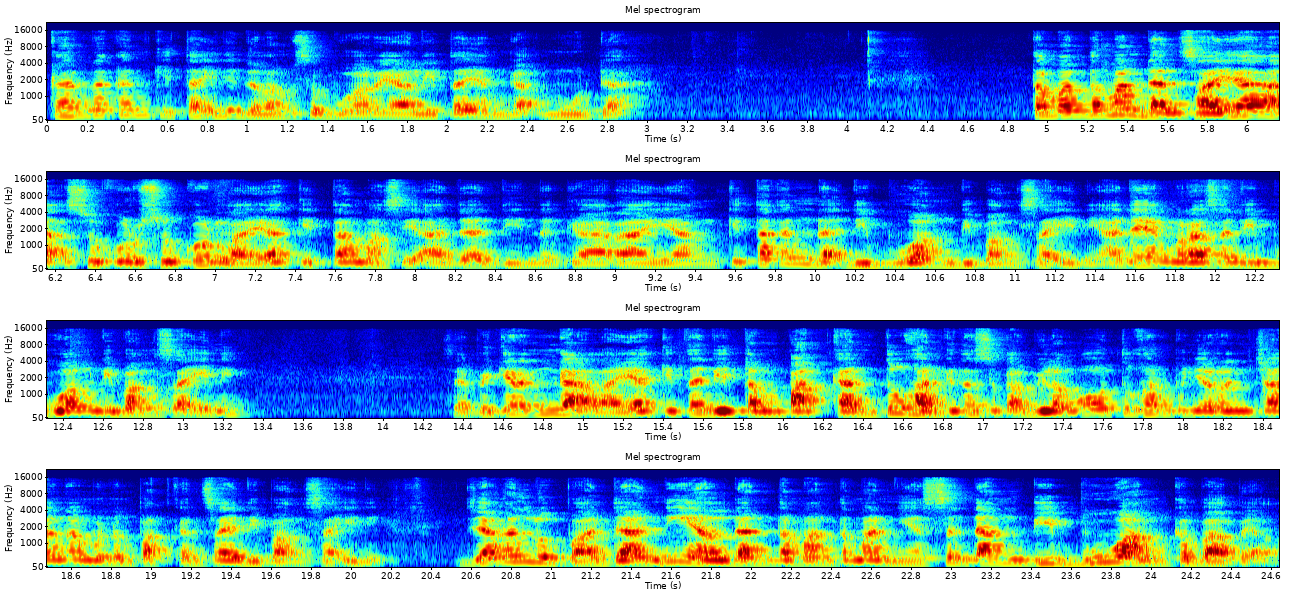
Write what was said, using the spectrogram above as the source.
Karena kan kita ini dalam sebuah realita yang gak mudah teman-teman dan saya syukur-syukur lah ya kita masih ada di negara yang kita kan tidak dibuang di bangsa ini. Ada yang merasa dibuang di bangsa ini? Saya pikir enggak lah ya. Kita ditempatkan Tuhan. Kita suka bilang, oh Tuhan punya rencana menempatkan saya di bangsa ini. Jangan lupa Daniel dan teman-temannya sedang dibuang ke Babel.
